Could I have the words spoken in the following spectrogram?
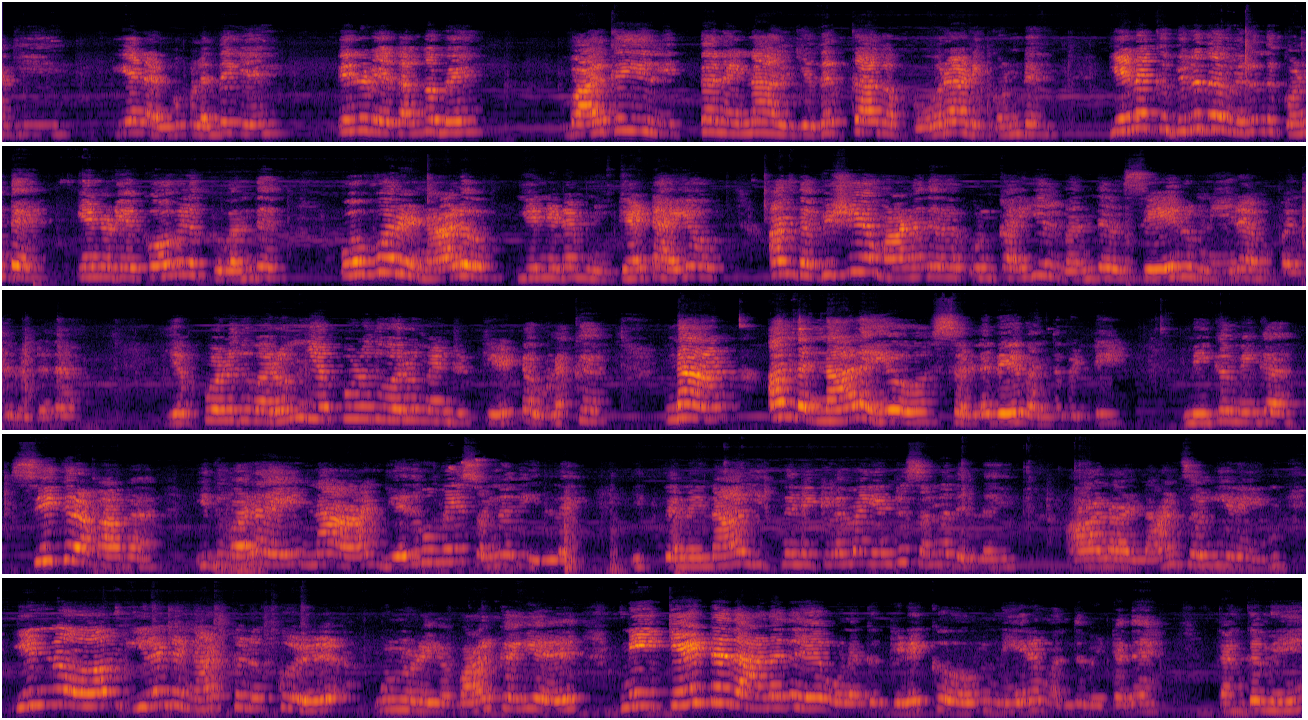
ராகி என் அன்பு குழந்தையே என்னுடைய தங்கமே வாழ்க்கையில் இத்தனை நாள் எதற்காக போராடி கொண்டு எனக்கு விருதம் இருந்து கொண்டு என்னுடைய கோவிலுக்கு வந்து ஒவ்வொரு நாளும் என்னிடம் நீ கேட்டாயோ அந்த விஷயமானது உன் கையில் வந்து சேரும் நேரம் வந்துவிட்டது. எப்பொழுது வரும் எப்பொழுது வரும் என்று கேட்ட உனக்கு நான் அந்த நாளையோ சொல்லவே வந்துவிட்டேன். மிக மிக சீக்கிரமாக இதுவரை நான் எதுவுமே சொன்னது இல்லை. இத்தனை நாள் இத்தனை கிழமை என்று சொன்னதில்லை. ஆனால் நான் சொல்கிறேன் இன்னும் இரண்டு நாட்களுக்குள் உன்னுடைய வாழ்க்கையில் நீ கேட்டதானது உனக்கு கிடைக்கும் நேரம் வந்துவிட்டது. தங்கமே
